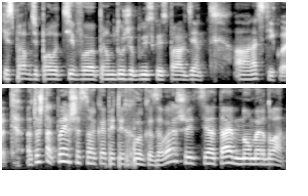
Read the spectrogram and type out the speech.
і справді пролетів е, прям дуже близько і справді а, над стійкою. Тож так, перша 45 хвилинка завершується. Тайм номер 2.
